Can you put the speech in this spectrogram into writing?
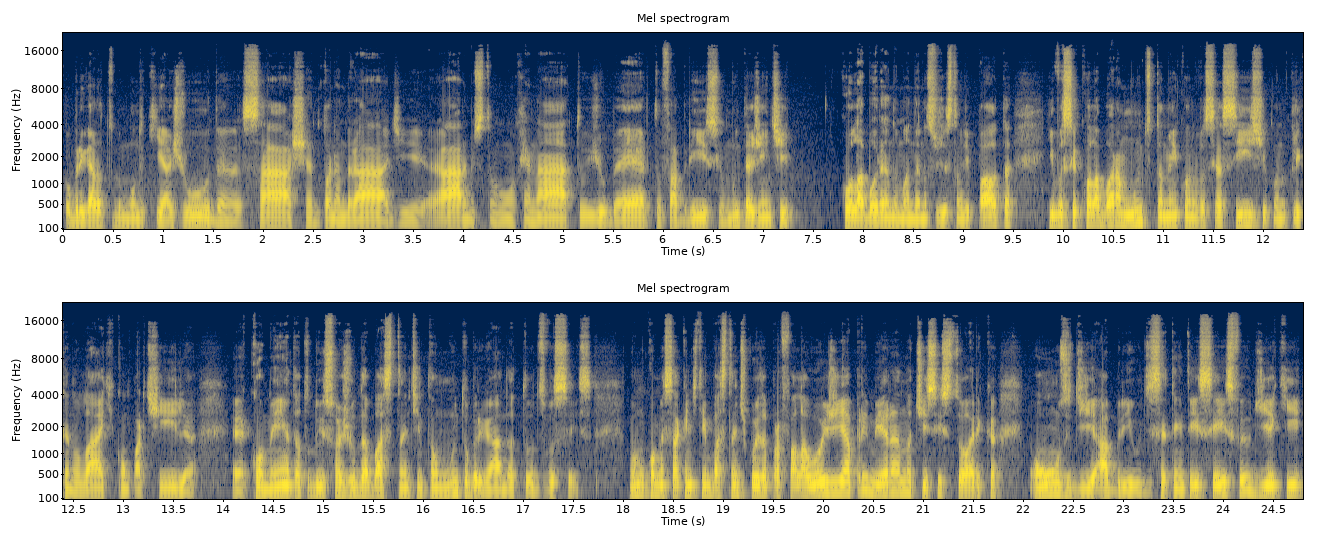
Obrigado a todo mundo que ajuda: Sasha, Antônio Andrade, Armstrong, Renato, Gilberto, Fabrício, muita gente colaborando, mandando sugestão de pauta. E você colabora muito também quando você assiste, quando clica no like, compartilha, é, comenta, tudo isso ajuda bastante. Então, muito obrigado a todos vocês. Vamos começar que a gente tem bastante coisa para falar hoje. E a primeira notícia histórica, 11 de abril de 76, foi o dia que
